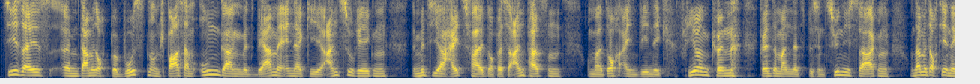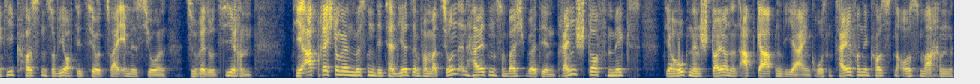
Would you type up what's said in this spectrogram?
Ziel sei es, ähm, damit auch bewussten und sparsamen Umgang mit Wärmeenergie anzuregen, damit sie ihr Heizverhalten noch besser anpassen und mal doch ein wenig frieren können, könnte man jetzt ein bisschen zynisch sagen, und damit auch die Energiekosten sowie auch die CO2-Emissionen zu reduzieren. Die Abrechnungen müssen detaillierte Informationen enthalten, zum Beispiel über den Brennstoffmix, die erhobenen Steuern und Abgaben, die ja einen großen Teil von den Kosten ausmachen,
